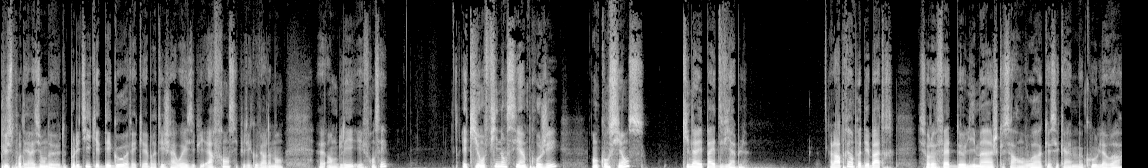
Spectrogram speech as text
plus pour des raisons de, politique et d'ego avec British Airways et puis Air France et puis les gouvernements euh, anglais et français, et qui ont financé un projet en conscience qui n'allait pas être viable. Alors après, on peut débattre sur le fait de l'image que ça renvoie, que c'est quand même cool d'avoir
